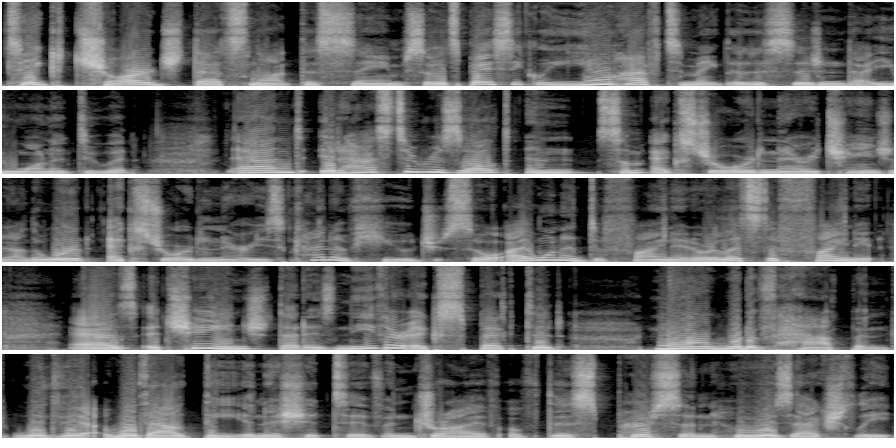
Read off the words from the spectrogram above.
take charge, that's not the same. So it's basically you have to make the decision that you want to do it, and it has to result in some extraordinary change. Now, the word extraordinary is kind of huge, so I want to define it, or let's define it as a change that is neither expected nor would have happened with it, without the initiative and drive of this person who is actually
